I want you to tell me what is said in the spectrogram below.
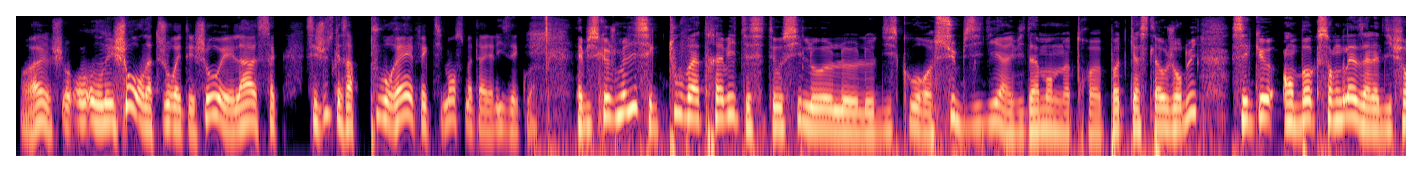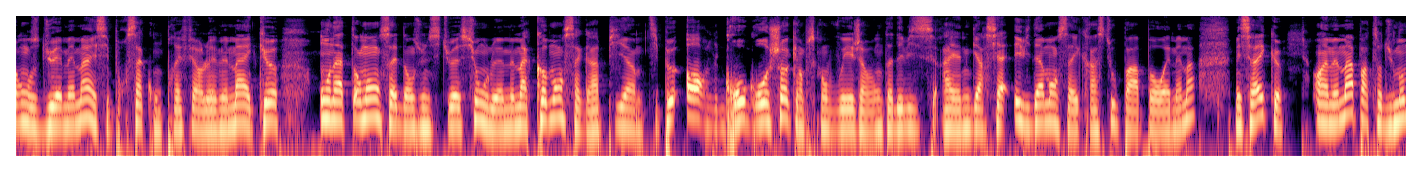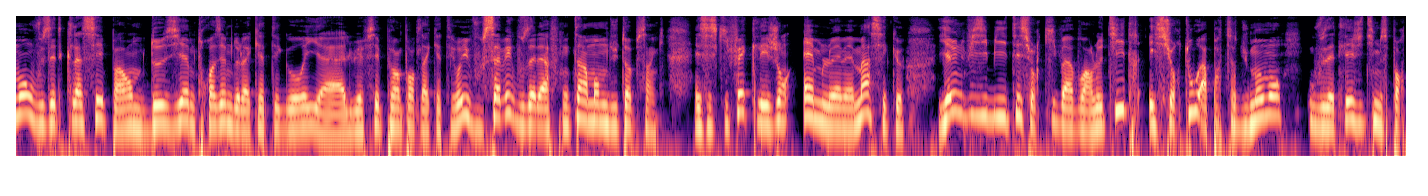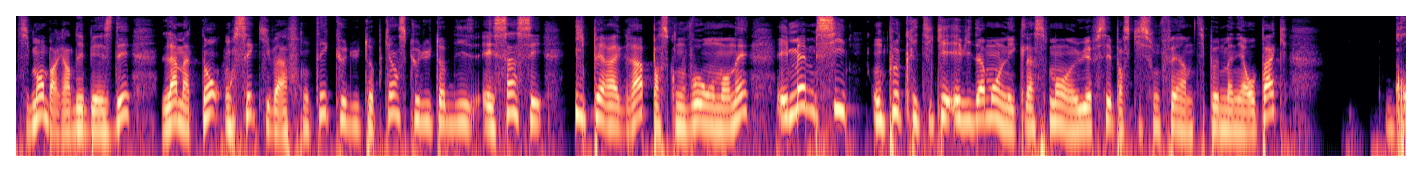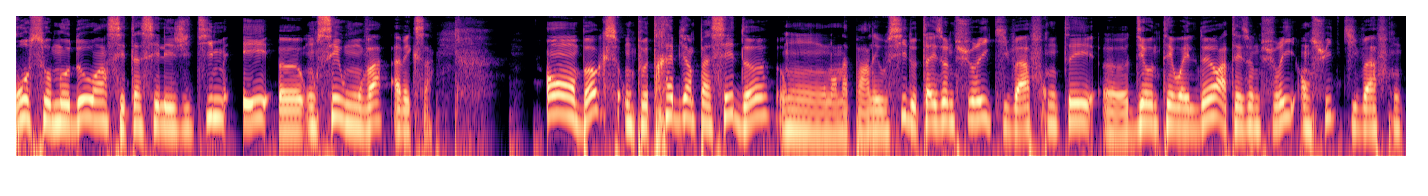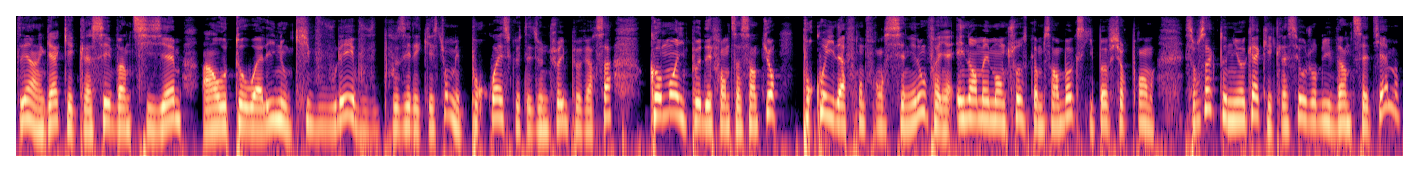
Ouais, on est chaud, on a toujours été chaud, et là, c'est juste que ça pourrait effectivement se matérialiser, quoi. Et puis ce que je me dis, c'est que tout va très vite, et c'était aussi le, discours subsidiaire évidemment de notre podcast là aujourd'hui, c'est que en boxe anglaise, à la différence du MMA, et c'est pour ça qu'on préfère le MMA, et que on a tendance à être dans une situation où le MMA commence à grappiller un petit peu hors gros gros choc, hein, parce vous voyez Gervonta Davis, Ryan Garcia, évidemment ça écrase tout par rapport au MMA, mais c'est vrai que en MMA, à partir du moment où vous êtes classé par exemple deuxième, troisième de la catégorie à l'UFC, peu importe la catégorie, vous savez que vous allez affronter un membre du top 5. Et c'est ce qui fait que les gens aiment le MMA, c'est que il y a une visibilité sur qui va avoir le titre, et surtout, à partir du moment où vous êtes légitime sportivement, bah regardez BSD, là maintenant, on sait qu'il va affronter que du top 15, que du top 10. Et ça, c'est hyper agréable parce qu'on voit où on en est. Et même si on peut critiquer évidemment les classements UFC euh, parce qu'ils sont faits un petit peu de manière opaque, grosso modo, hein, c'est assez légitime et euh, on sait où on va avec ça. En boxe, on peut très bien passer de, on en a parlé aussi, de Tyson Fury qui va affronter euh, Deontay Wilder à Tyson Fury ensuite qui va affronter un gars qui est classé 26e, un Otto Wallin ou qui vous voulez, et vous vous posez les questions, mais pourquoi est-ce que Tyson Fury peut faire ça? Comment il peut défendre sa ceinture? Pourquoi il affronte Francis Ngannou? Enfin, il y a énormément de choses comme ça en boxe qui peuvent surprendre. C'est pour ça que Tony Oka, qui est classé aujourd'hui 27e,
